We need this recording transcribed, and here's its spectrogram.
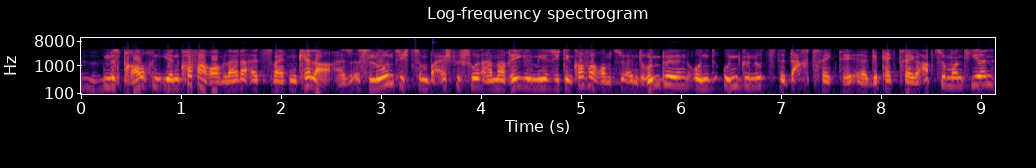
äh, missbrauchen ihren Kofferraum leider als zweiten Keller. Also es lohnt sich zum Beispiel schon einmal regelmäßig den Kofferraum zu entrümpeln und ungenutzte Dachgepäckträger äh, abzumontieren.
